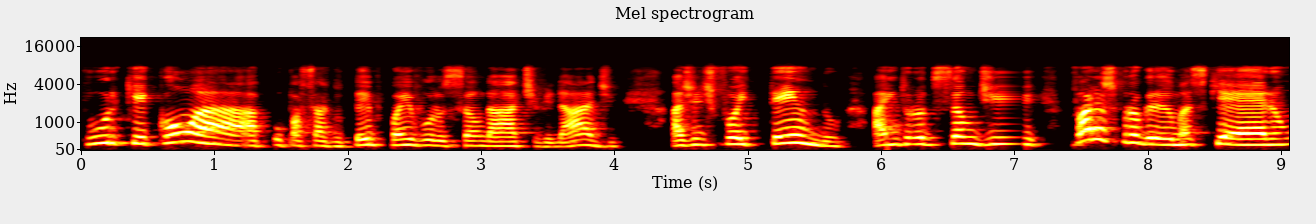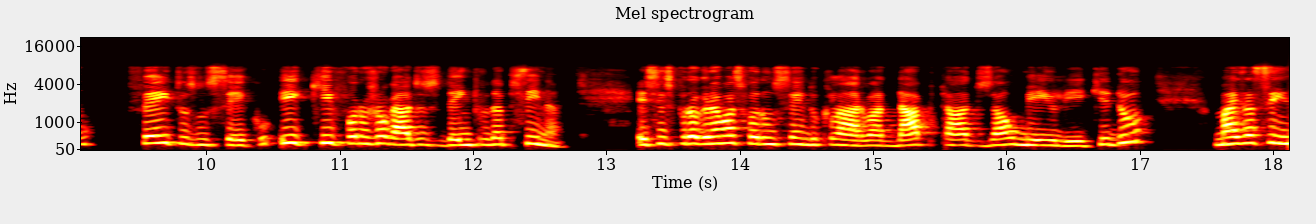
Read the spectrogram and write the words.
porque com a, o passar do tempo, com a evolução da atividade, a gente foi tendo a introdução de vários programas que eram feitos no seco e que foram jogados dentro da piscina. Esses programas foram sendo, claro, adaptados ao meio líquido, mas assim,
